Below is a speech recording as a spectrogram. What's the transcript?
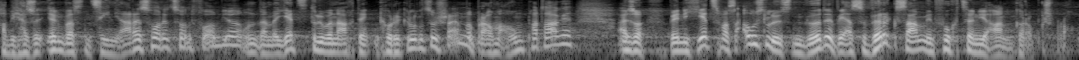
habe ich also irgendwas einen Zehn-Jahres-Horizont vor mir. Und wenn wir jetzt drüber nachdenken, Curriculum zu schreiben, dann brauchen wir auch ein paar Tage. Also wenn ich jetzt was auslösen würde, wäre es wirksam in 15 Jahren, grob gesprochen.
